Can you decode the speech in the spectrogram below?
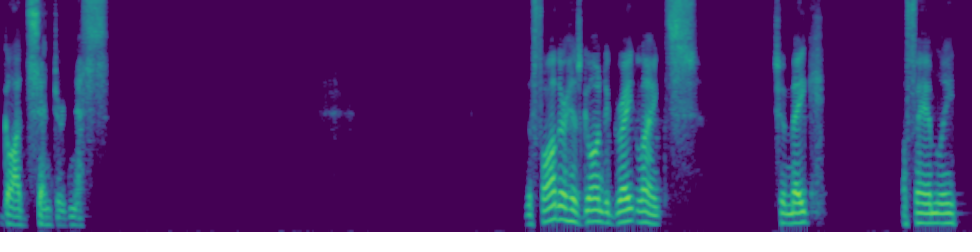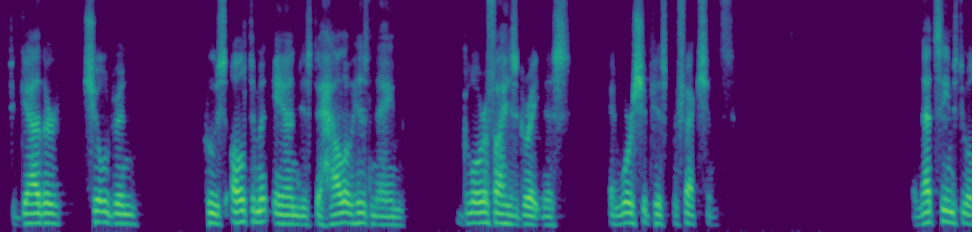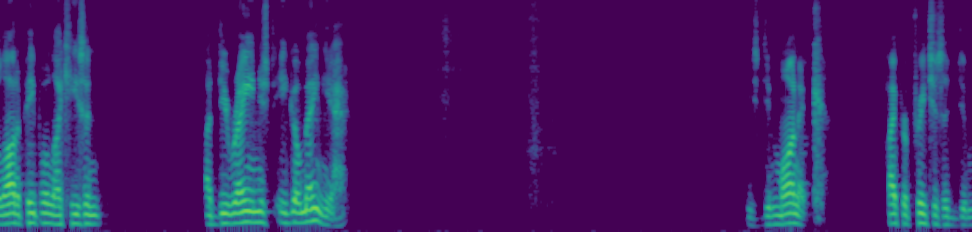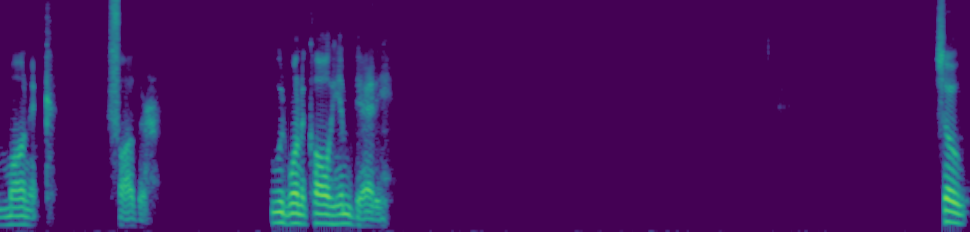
God centeredness. The Father has gone to great lengths to make a family, to gather children whose ultimate end is to hallow His name, glorify His greatness, and worship His perfections. And that seems to a lot of people like He's an, a deranged egomaniac. He's demonic. Piper preaches a demonic father. Who would want to call him daddy? So,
